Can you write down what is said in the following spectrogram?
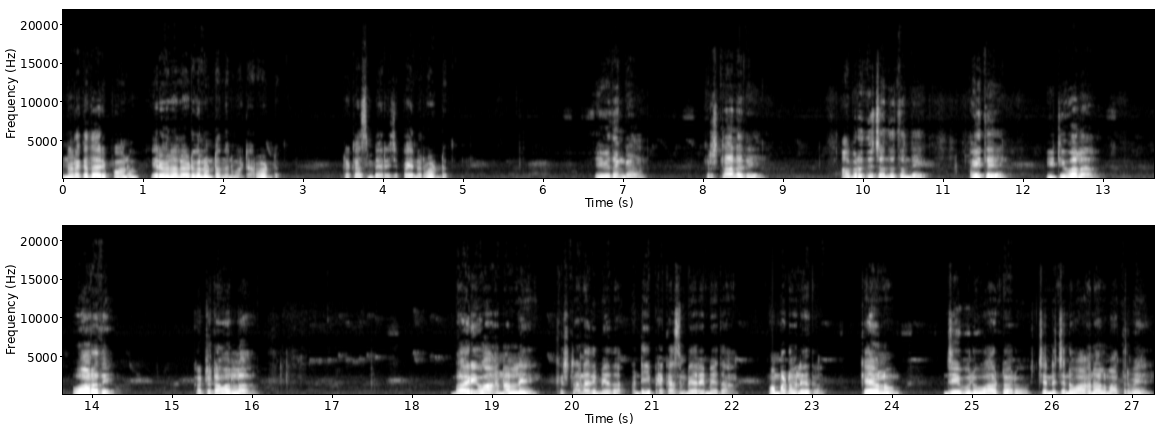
నడకదారి పోను ఇరవై నాలుగు అడుగులు ఉంటుందన్నమాట రోడ్డు. ప్రకాశం బ్యారేజీ పైన రోడ్డు. ఈ విధంగా కృష్ణానది అభివృద్ధి చెందుతుంది. అయితే ఇటీవల వారధి కట్టడం వల్ల భారీ వాహనాలని కృష్ణానది మీద అంటే ఈ ప్రకాశం బ్యారేజ్ మీద పంపడం లేదు. కేవలం జీబులు ఆటోలు చిన్న చిన్న వాహనాలు మాత్రమే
